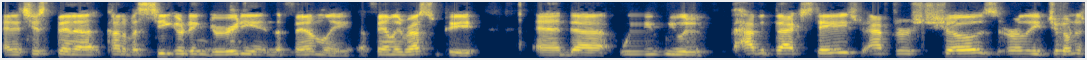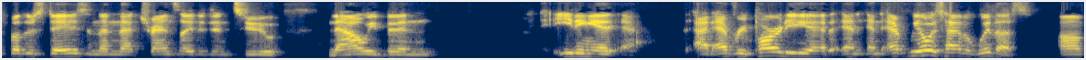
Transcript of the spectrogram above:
and it's just been a kind of a secret ingredient in the family, a family recipe. And uh, we, we would have it backstage after shows early jonas brothers days. And then that translated into now we've been eating it at every party and, and, and we always have it with us um,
